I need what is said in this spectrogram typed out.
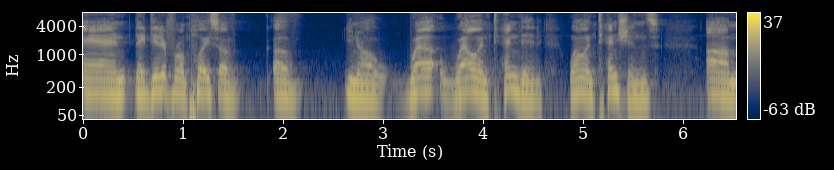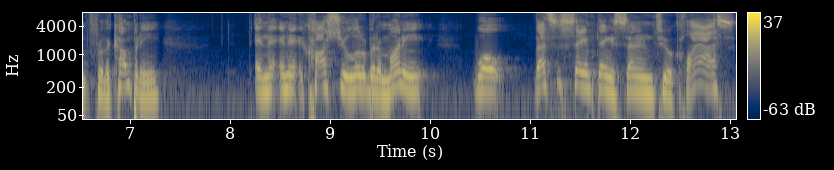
and they did it from a place of, of you know, well, well intended, well intentions um, for the company, and, and it costs you a little bit of money, well, that's the same thing as sending them to a class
